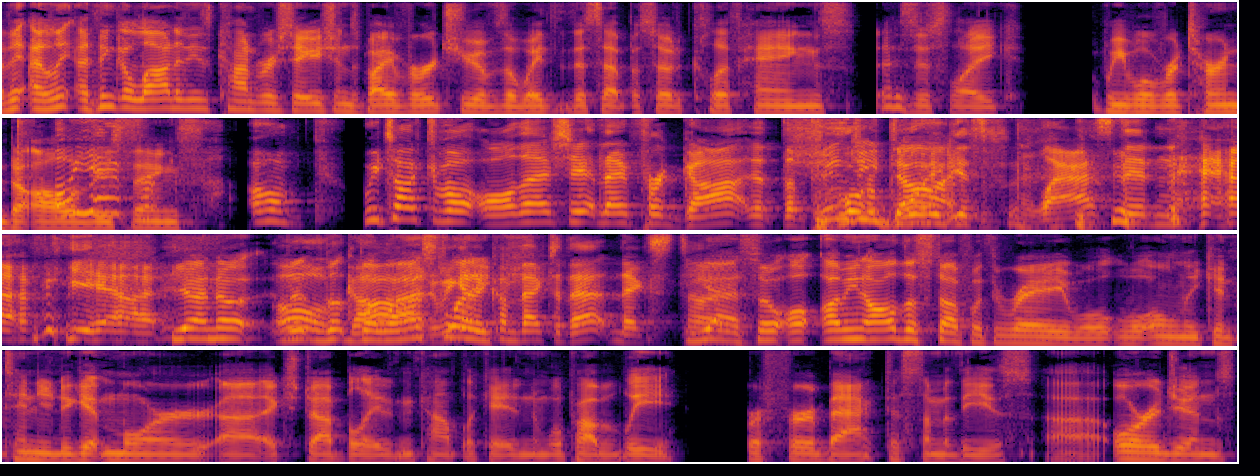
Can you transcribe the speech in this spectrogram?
I think I think I think a lot of these conversations by virtue of the way that this episode cliffhangs is just like we will return to all Oh, of yeah, these for- things. Um, we talked about all that shit, and I forgot that the Shinji poor boy dies. gets blasted in half. Yeah. Yeah, no. The, Oh the, god, the last we gotta come back to that next time. yeah. So all, I mean, all the stuff with Rei will will only continue to get more uh, extrapolated and complicated, and we'll probably refer back to some of these uh, origins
